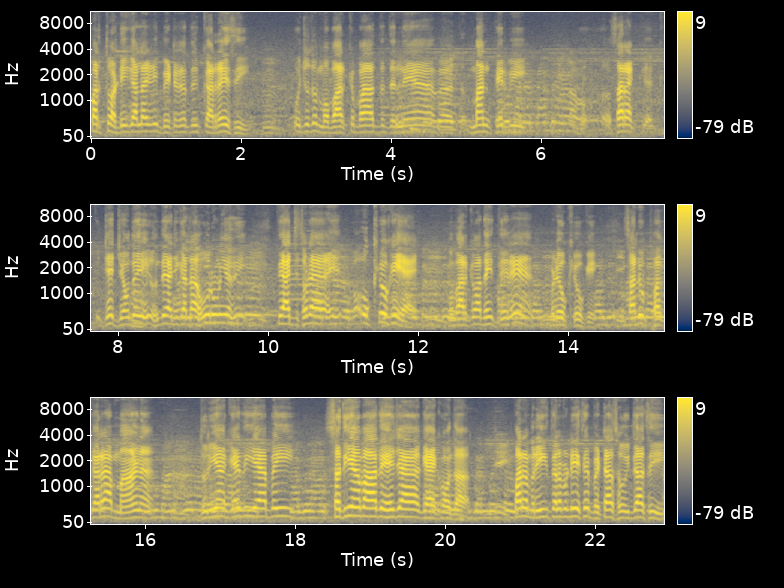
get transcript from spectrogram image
ਪਰ ਤੁਹਾਡੀ ਗੱਲ ਆ, ਜਿਹੜੀ ਬੇਟੇ ਨਾਲ ਤੁਸੀਂ ਕਰ ਰਹੇ ਸੀ, ਉਹ ਜਦੋਂ ਮੁਬਾਰਕਬਾਦ ਦਿੰਦੇ ਆ ਮਨ ਫਿਰ ਵੀ ਸਾਰਾ ਜੇ ਜਿਉਂਦੇ ਹੁੰਦੇ, ਅੱਜ ਗੱਲਾਂ ਹੋਰ ਹੋਣੀਆਂ ਸੀ, ਤੇ ਅੱਜ ਥੋੜਾ ਔਖੇ ਹੋ ਕੇ ਆਏ। ਮੁਬਾਰਕਬਾਦ ਅਸੀਂ ਦੇ ਰਹੇ ਹਾਂ, ਬੜੇ ਔਖੇ ਹੋ ਕੇ। ਸਾਨੂੰ ਫਕਰ ਆ, ਮਾਣ ਆ। ਦੁਨੀਆ ਕਹਿੰਦੀ ਆ ਬਈ ਸਦੀਆਂ ਬਾਅਦ ਇਹ ਜਿਹਾ ਗਾਇਕ ਆਉਂਦਾ। ਪਰ ਅਮਰੀਕ ਤਲਵੰਡੀ ਇੱਥੇ ਬੇਟਾ ਸੋਚਦਾ ਸੀ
